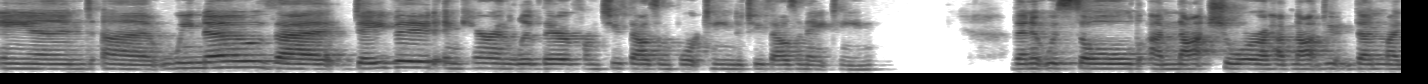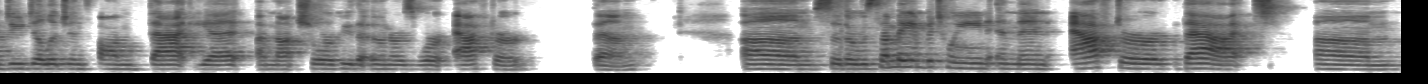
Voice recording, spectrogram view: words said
And uh, we know that David and Karen lived there from 2014 to 2018. Then it was sold. I'm not sure. I have not do, done my due diligence on that yet. I'm not sure who the owners were after them. Um, so there was somebody in between, and then after that, um,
